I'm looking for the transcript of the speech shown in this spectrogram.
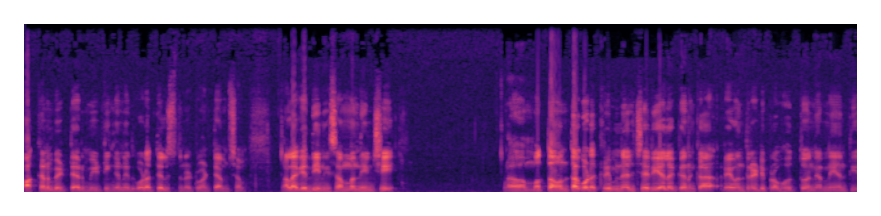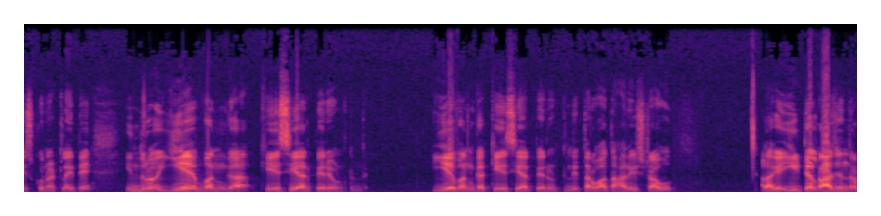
పక్కన పెట్టారు మీటింగ్ అనేది కూడా తెలుస్తున్నటువంటి అంశం. అలాగే దీనికి సంబంధించి మొత్తం అంతా కూడా క్రిమినల్ చర్యలకు కనుక రేవంత్ రెడ్డి ప్రభుత్వం నిర్ణయం తీసుకున్నట్లయితే ఇందులో ఏ వన్గా కేసీఆర్ పేరే ఉంటుంది. ఏ వన్గా కేసీఆర్ పేరు ఉంటుంది. తర్వాత హరీష్ రావు అలాగే ఈటెల్ రాజేంద్ర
